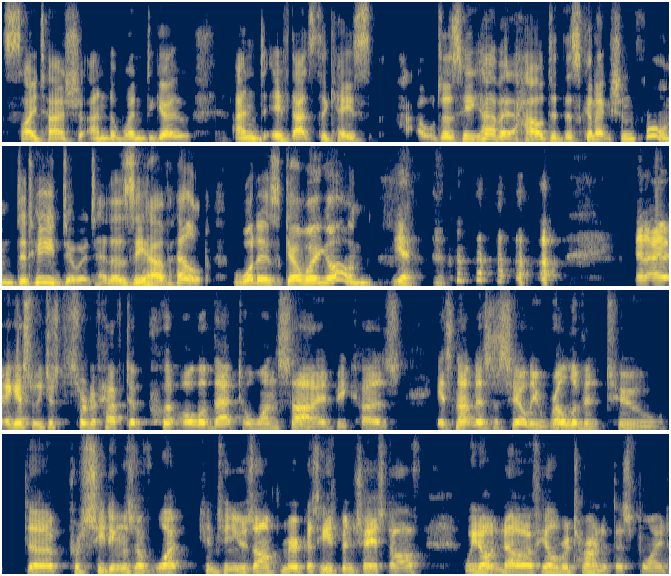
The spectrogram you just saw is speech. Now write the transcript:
Saitash and the Wendigo? And if that's the case, how does he have it? How did this connection form? Did he do it? Does he have help? What is going on? Yeah. and I, I guess we just sort of have to put all of that to one side because it's not necessarily relevant to the proceedings of what continues on from here because he's been chased off. We don't know if he'll return at this point.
